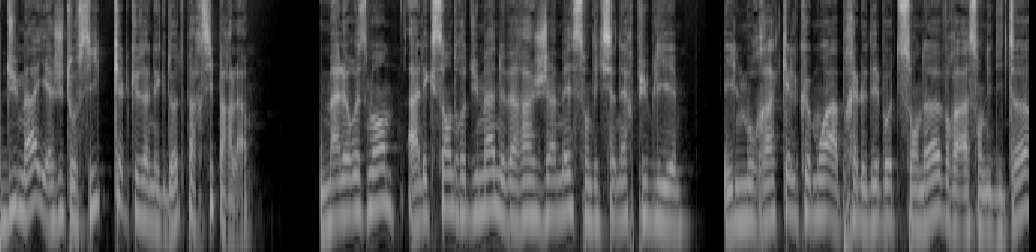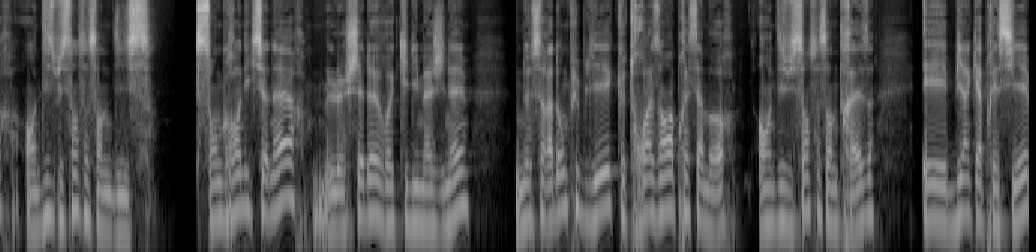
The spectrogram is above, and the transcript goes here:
Dumas y ajoute aussi quelques anecdotes par-ci par-là. Malheureusement, Alexandre Dumas ne verra jamais son dictionnaire publié. Il mourra quelques mois après le début de son œuvre à son éditeur, en 1870. Son grand dictionnaire, le chef-d'œuvre qu'il imaginait, ne sera donc publié que trois ans après sa mort, en 1873, et bien qu'apprécié,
